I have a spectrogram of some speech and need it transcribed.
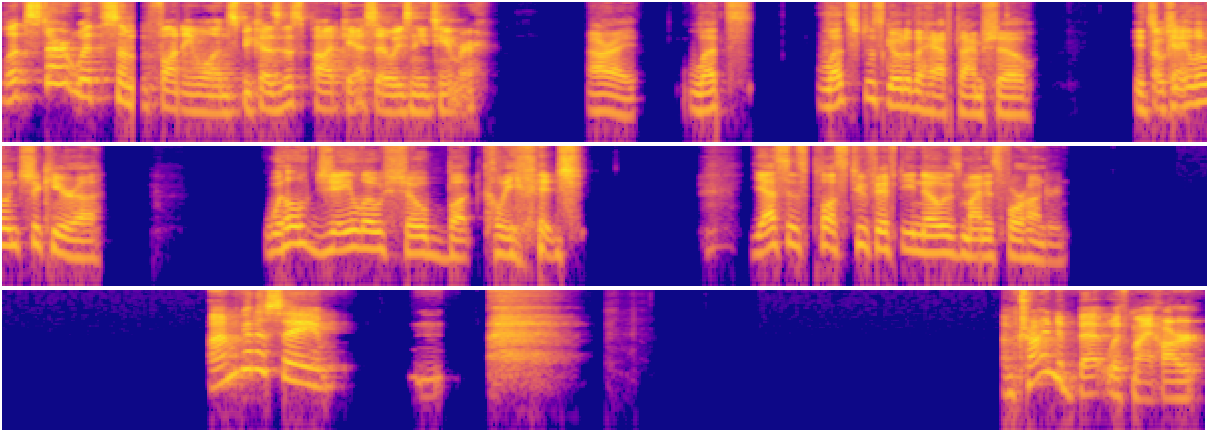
Let's start with some funny ones because this podcast always needs humor. All right, let's let's just go to the halftime show. It's Okay. J Lo and Shakira. Will J Lo show butt cleavage? Yes is plus two fifty. No is minus four hundred. I'm gonna say. I'm trying to bet with my heart,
